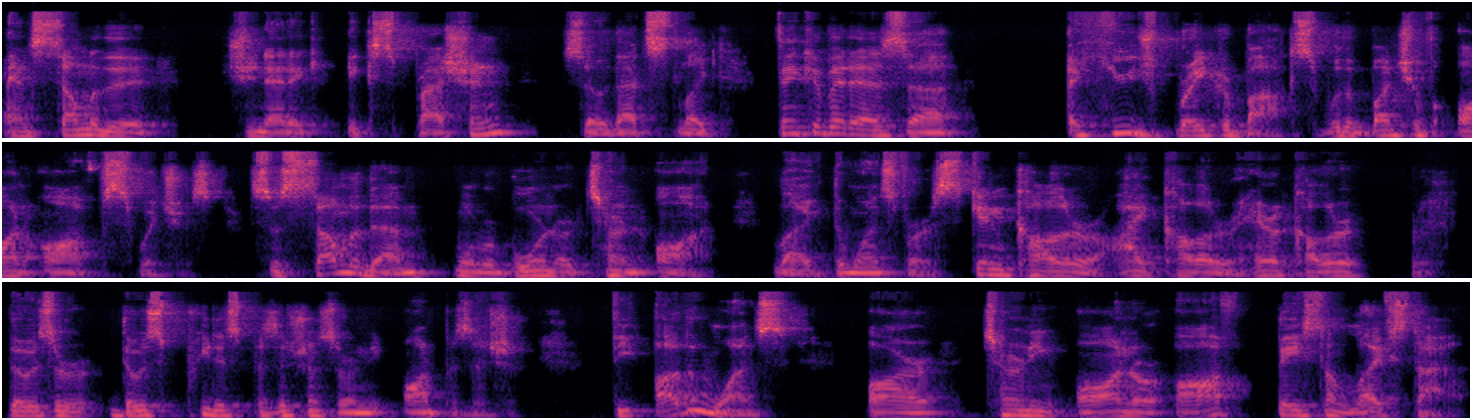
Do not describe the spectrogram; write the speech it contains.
and some of the genetic expression. So that's like think of it as a, a huge breaker box with a bunch of on-off switches. So some of them, when we're born, are turned on like the ones for skin color or eye color or hair color. Those are those predispositions are in the on position. The other ones are turning on or off based on lifestyle.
